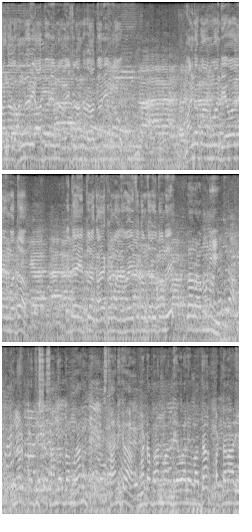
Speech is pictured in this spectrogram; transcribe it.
సంఘాలు అందరి ఆధ్వర్యంలో వేసిన అందరి ఆధ్వర్యంలో పెద్ద ఎత్తున కార్యక్రమాలు నిర్వహించడం జరుగుతుంది. రాముని పునర్ప్రతిష్ట సందర్భంగా స్థానిక మఠభాన్మాన్ దేవాలయం వద్ద పట్టణార్య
